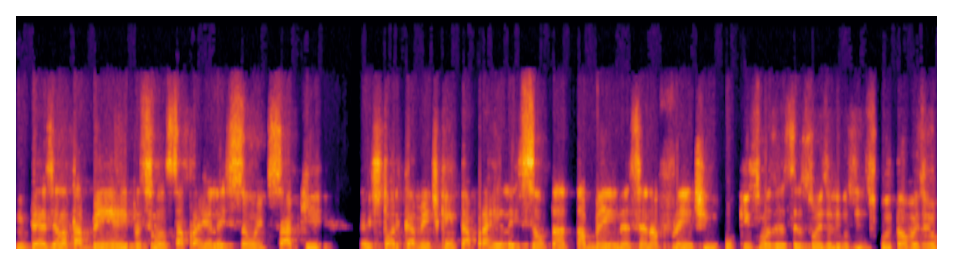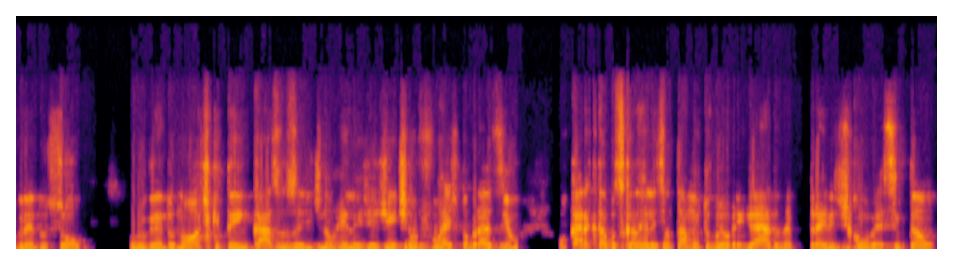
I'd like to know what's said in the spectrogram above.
em tese, ela está bem aí para se lançar para a reeleição. A gente sabe que é, historicamente, quem está para reeleição está tá bem, né? Sai na frente. Em pouquíssimas exceções ali, você discute talvez o Rio Grande do Sul, o Rio Grande do Norte, que tem casos aí de não reeleger gente, no resto do Brasil, o cara que está buscando reeleição está muito bem obrigado, né? Para início de conversa. Então,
